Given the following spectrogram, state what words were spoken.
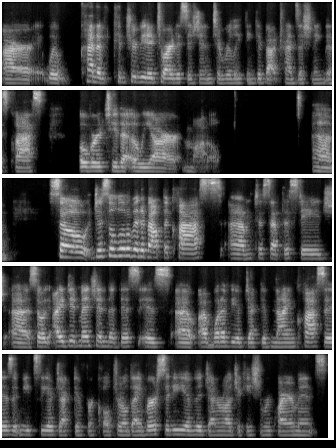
are what kind of contributed to our decision to really think about transitioning this class over to the OER model. Um, so just a little bit about the class um, to set the stage. Uh, so I did mention that this is uh, uh, one of the objective nine classes. It meets the objective for cultural diversity of the general education requirements.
